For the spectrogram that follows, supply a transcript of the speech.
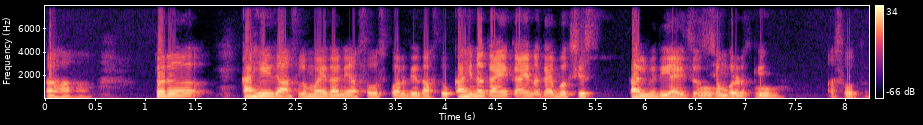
हा, हा, हा. तर काही जे असलं मैदानी असो स्पर्धेत असतो काही ना काही काही ना काही बक्षीस तालमीत यायचं हो, शंभर टक्के. हो. असं होतं.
